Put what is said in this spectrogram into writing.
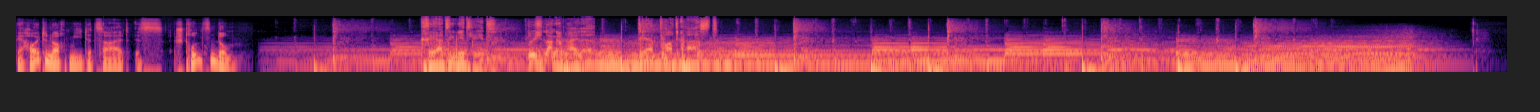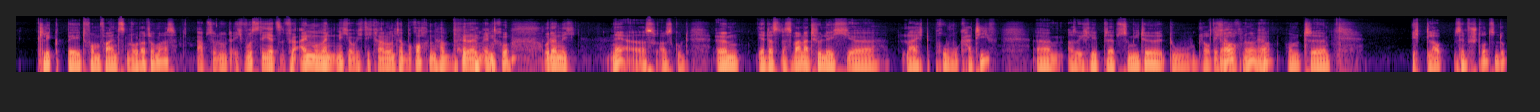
Wer heute noch Miete zahlt, ist strunzendumm. Kreativität durch Langeweile. Der Podcast. Clickbait vom Feinsten, oder Thomas? Absolut. Ich wusste jetzt für einen Moment nicht, ob ich dich gerade unterbrochen habe bei deinem Intro oder nicht. Naja, alles, alles gut. Ähm, ja, das, das war natürlich äh, leicht provokativ. Ähm, also ich lebe selbst zur Miete, du glaubst ich auch, auch, ne? Ja. Und äh, ich glaube, sind wir strunzendumm?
